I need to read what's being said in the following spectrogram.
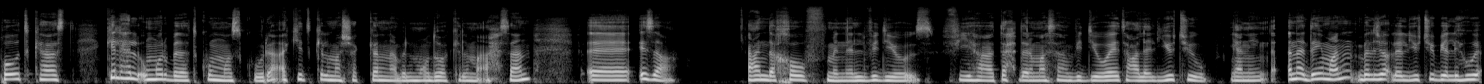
بودكاست آه، كل هالأمور بدها تكون مذكورة. أكيد كل ما شكلنا بالموضوع كل ما أحسن. آه، إذا عندها خوف من ال videos. فيها تحضر مثلا فيديوهات على اليوتيوب. يعني أنا دايما بلجأ لليوتيوب يلي هو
